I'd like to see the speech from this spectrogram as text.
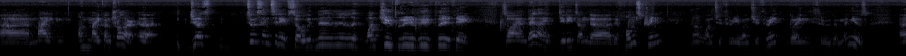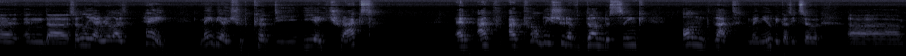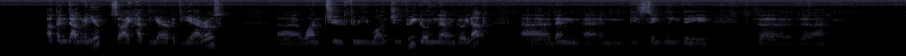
uh, my on my controller uh, it just too sensitive so one two three three three three. So and then I did it on the the home screen uh, one two three one two three going through the menus. Uh, and uh, suddenly I realized hey maybe I should cut the EA tracks. And I, pr- I probably should have done the sync on that menu because it's a uh, up and down menu. So I have the, ar- the arrows uh, one two three one two three going down and going up. Uh, then uh, and disabling the the the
